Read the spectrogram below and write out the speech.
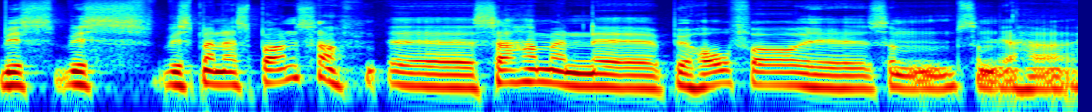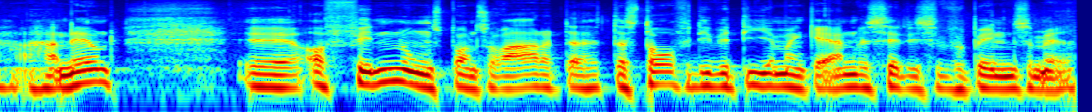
hvis, hvis, hvis man er sponsor, øh, så har man øh, behov for, øh, som, som jeg har, har nævnt, øh, at finde nogle sponsorater, der, der står for de værdier, man gerne vil sættes i forbindelse med,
